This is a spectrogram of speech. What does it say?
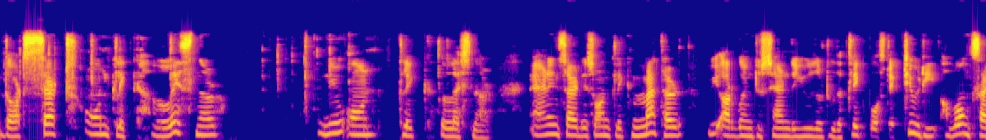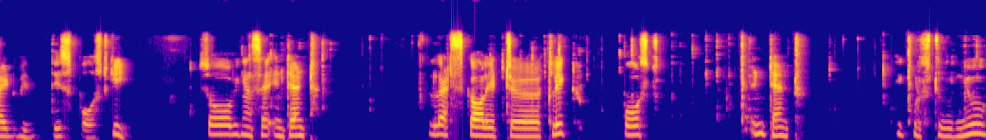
dot set on click listener new on click listener. And inside this on click method we are going to send the user to the click post activity alongside with this post key. So we can say intent let's call it uh, click post intent equals to new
